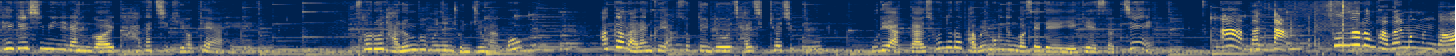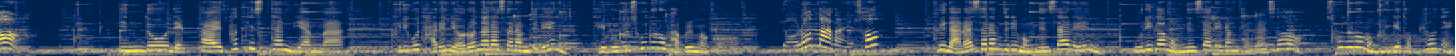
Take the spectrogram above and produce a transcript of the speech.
세계 시민이라는 걸 다 같이 기억해야 해. 서로 다른 부분은 존중하고 아까 말한 그 약속들도 잘 지켜지고 우리 아까 손으로 밥을 먹는 것에 대해 얘기했었지? 아, 맞다. 손으로 밥을 먹는 거. 인도, 네팔, 파키스탄, 미얀마 그리고 다른 여러 나라 사람들은 대부분 손으로 밥을 먹어. 여러 나라에서? 그 나라 사람들이 먹는 쌀은 우리가 먹는 쌀이랑 달라서 손으로 먹는 게 더 편해.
